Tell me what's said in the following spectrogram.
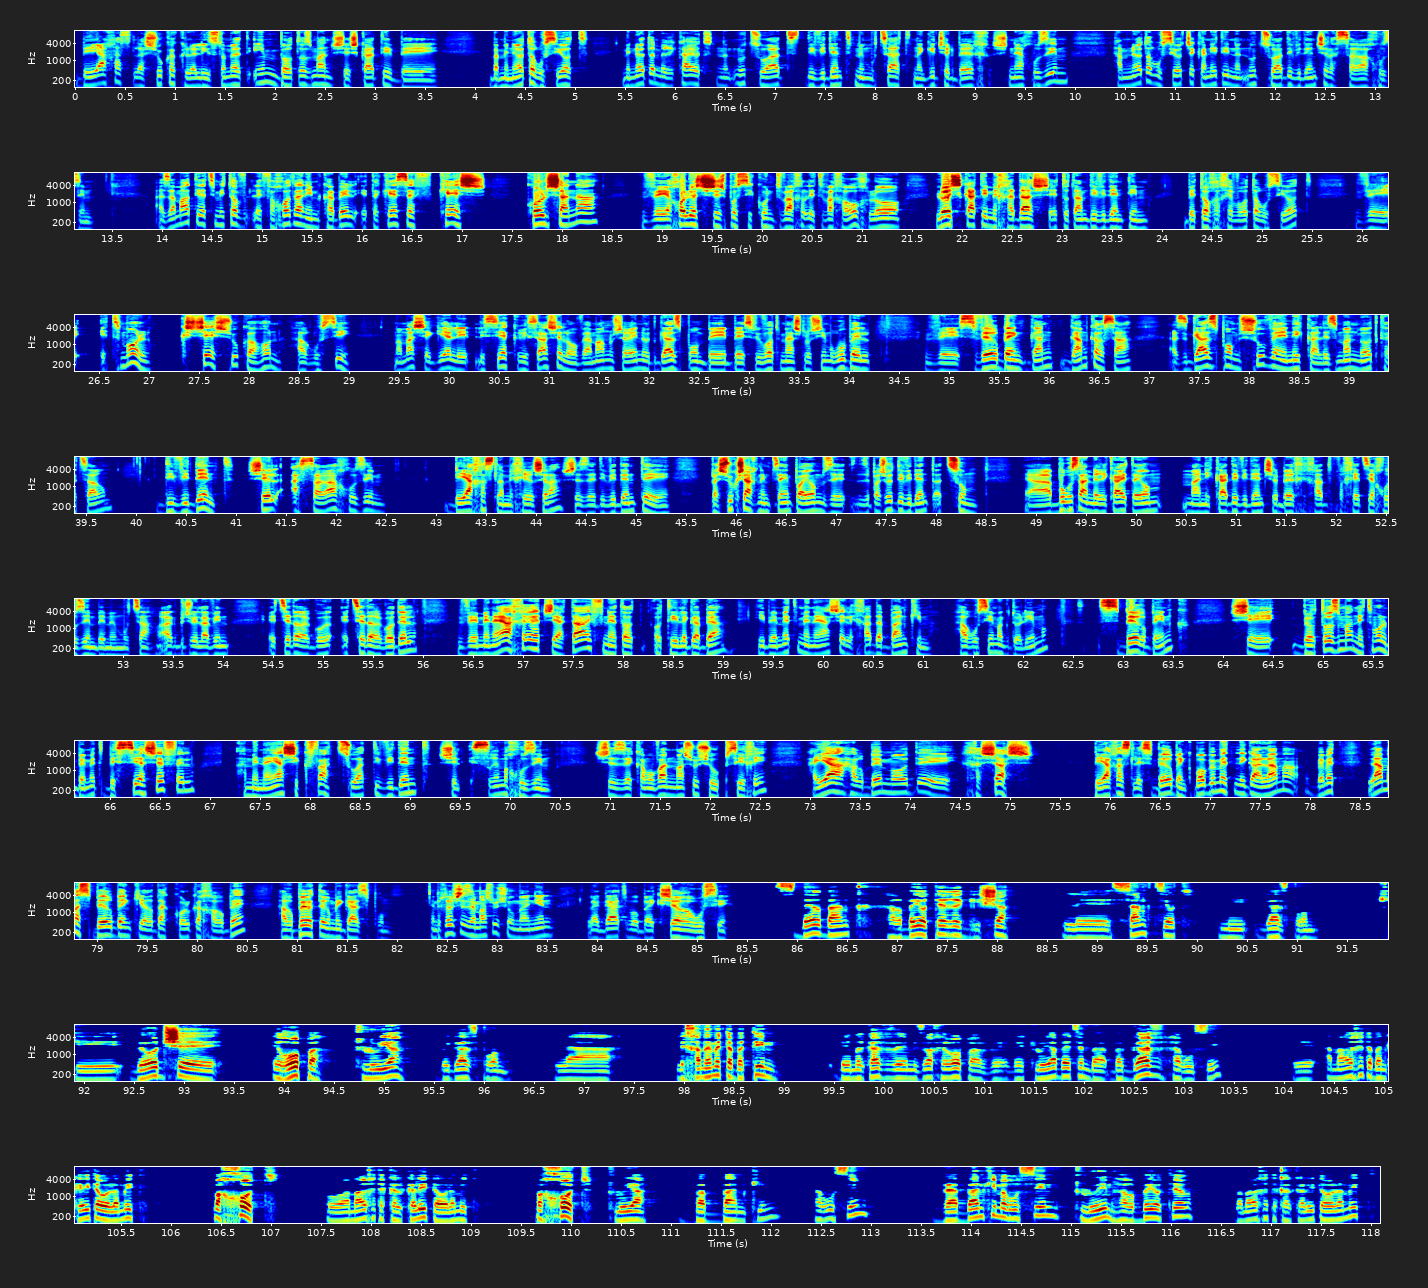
ביחס לשוק הכללי. זאת אומרת, אם באותו זמן שהשקעתי במניות הרוסיות, מניות אמריקאיות נתנו תשואת דיבידנד ממוצעת, נגיד של בערך 2%, המניות הרוסיות שקניתי נתנו תשואת דיבידנד של 10%. אז אמרתי לעצמי, טוב, לפחות אני מקבל את הכסף קאש כל שנה, ויכול להיות שיש פה סיכון טווח, לטווח ארוך. לא, לא השקעתי מחדש את אותם דיבידנדים בתוך החברות הרוסיות. ואתמול, כששוק ההון הרוסי ממש הגיע לשיא הקריסה שלו, ואמרנו שראינו את גזפרום בסביבות 130 רובל, וסברבנק גם, גם קרסה, אז גזפרום שוב העניקה לזמן מאוד קצר דיבידנד של 10% ביחס למחיר שלה, שזה דיבידנד, אה, בשוק שאנחנו נמצאים פה היום זה, זה פשוט דיבידנד עצום. הבורסה האמריקאית היום מעניקה דיבידנד של בערך 1.5% בממוצע, רק בשביל להבין את סדר, הגודל, את סדר הגודל. ומניה אחרת שאתה הפנית אותי לגביה, היא באמת מניה של אחד הבנקים הרוסים הגדולים, סבר בנק, שבאותו זמן, אתמול, באמת בשיא השפל, המניה שיקפה תשואת דיבידנד של 20%, שזה כמובן משהו שהוא פסיכי. היה הרבה מאוד uh, חשש ביחס לסברבנק. בואו באמת ניגע, למה, באמת, למה סברבנק ירדה כל כך הרבה? הרבה יותר מגזפרום. אני חושב שזה משהו שהוא מעניין לגעת בו בהקשר הרוסי. סברבנק הרבה יותר רגישה לסנקציות מגזפרום. כי בעוד שאירופה תלויה בגזפרום לחמם את הבתים במרכז ומזרח אירופה ותלויה בעצם בגז הרוסי, אה, המערכת הבנקאית העולמית פחות, או המערכת הכלכלית העולמית פחות תלויה בבנקים הרוסים, והבנקים הרוסים תלויים הרבה יותר במערכת הכלכלית העולמית,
